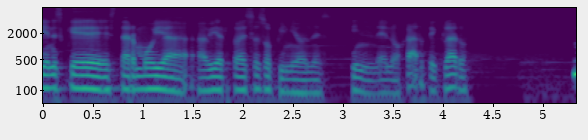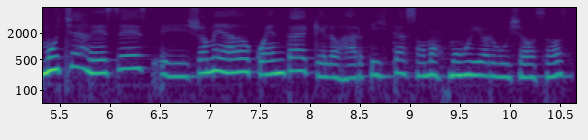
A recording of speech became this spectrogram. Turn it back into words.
tienes que estar muy abierto a esas opiniones, sin enojarte, claro. Muchas veces eh, yo me he dado cuenta que los artistas somos muy orgullosos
